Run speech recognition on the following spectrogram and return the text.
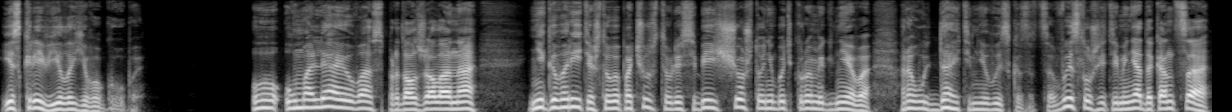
искривила его губы. «О, умоляю вас!» — продолжала она. «Не говорите, что вы почувствовали в себе еще что-нибудь, кроме гнева. Рауль, дайте мне высказаться. Выслушайте меня до конца!»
